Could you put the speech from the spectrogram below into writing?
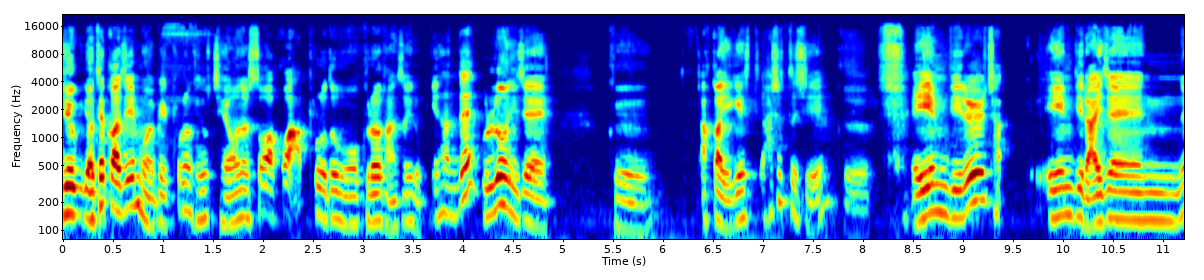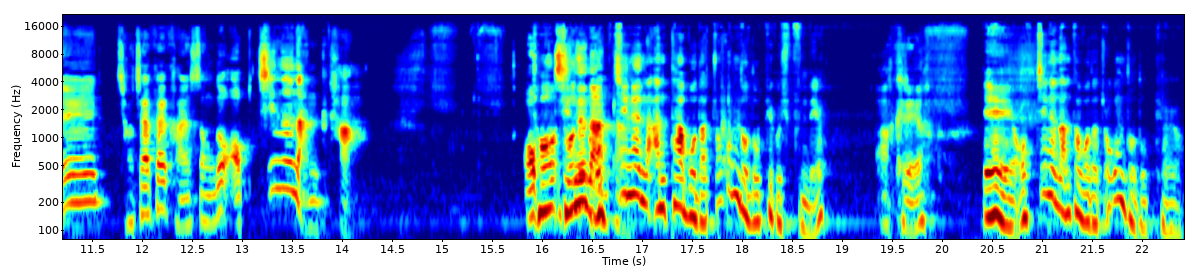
여태까지 뭐 맥 프로는 계속 재원을 써왔고 앞으로도 뭐 그럴 가능성이 높긴 한데 물론 이제 그 아까 얘기하셨듯이 그 AMD를 자, AMD 라이젠을 장착할 가능성도 없지는 않다. 저, 저는 않다. 없지는 않다보다 조금 더 높이고 싶은데요. 아 그래요? 예, 없지는 않다보다 조금 더 높여요.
